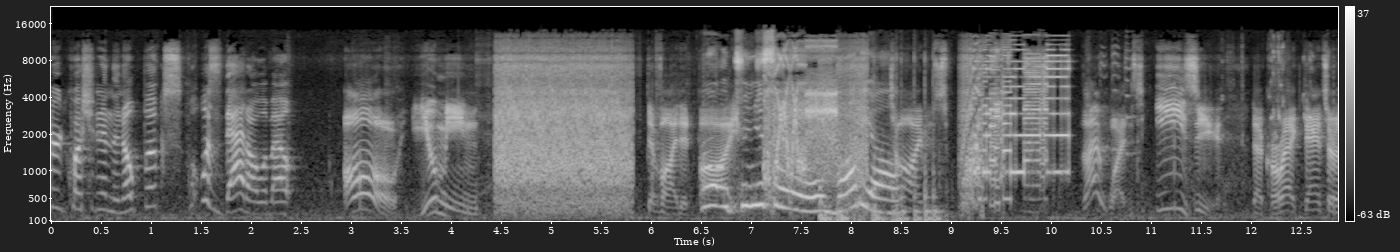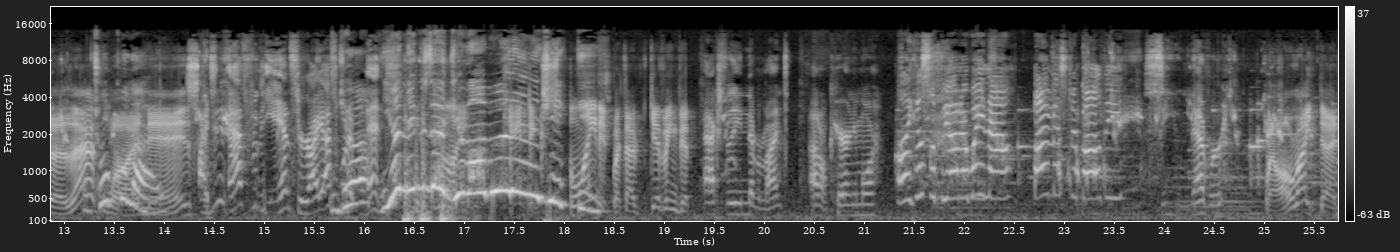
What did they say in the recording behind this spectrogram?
third question in the notebooks, what was that all about? Oh, you mean divided oh, by... Oh, üçüncü soru var Times. That one's easy. The correct answer to that one is... I didn't ask for the answer. I asked ya, what yeah, meant. Ya give up cevabı Explain it without giving the... Actually, never mind. I don't care anymore. Well, I guess we'll be on our way now. Bye, Mr. Baldy. See you never. Well, all right then.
